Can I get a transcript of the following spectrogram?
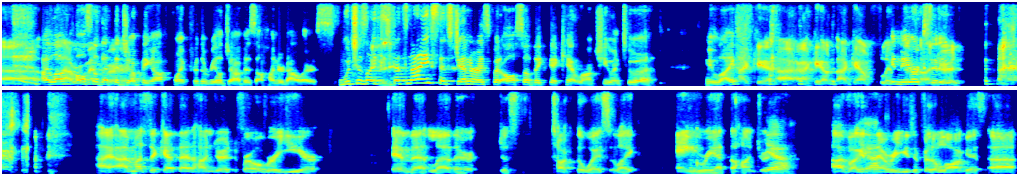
Uh, I love also that the jumping off point for the real job is a hundred dollars, which is like that's nice, that's generous, but also they, they can't launch you into a new life. I can't. I, I can't. I can't flip In New York City? I I must have kept that hundred for over a year in that leather, just tucked away, so like angry at the hundred. yeah. I fucking Yeah. never used it for the longest. Uh,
